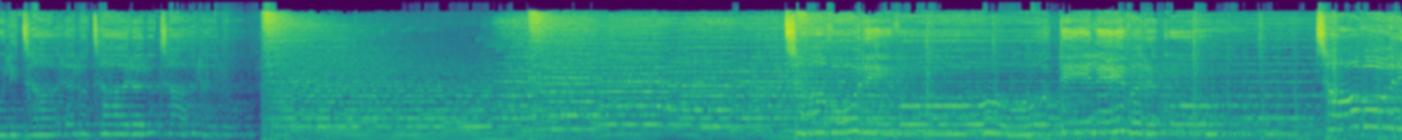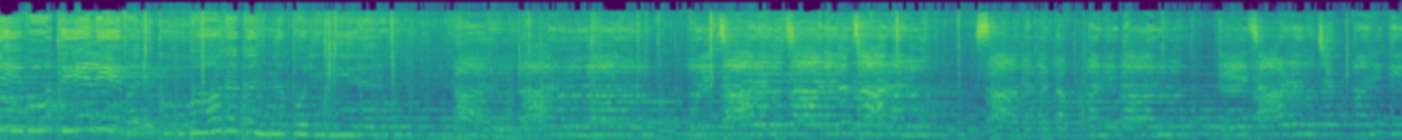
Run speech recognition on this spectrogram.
పులి చారలు చారలు చారలు. చావో రేవో తేలే వరకు చావో రేవో తేలే వరకు ఆగ కన్న పొలి మేరలు చెప్పని తీ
